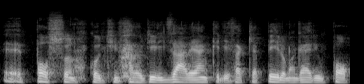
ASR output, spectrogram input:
eh, possono continuare a utilizzare anche dei sacchi a pelo magari un po',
